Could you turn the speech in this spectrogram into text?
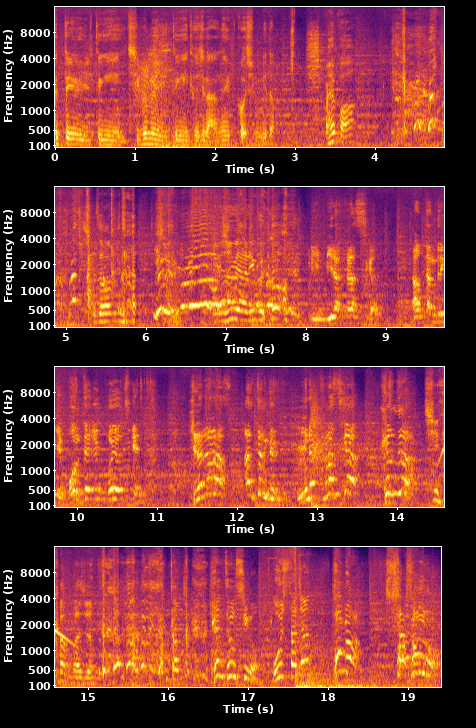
그때의 1등이 지금의 1등이 되진 않을 것입니다. 해봐. 죄송합니다. 관심이 아니고요. 우리 미라클라스가 악당들에게 본때를 보여주겠다. 기다려라, 악당들! 미라클라스가 간다! 안 맞아. 팬텀 싱어 올스타전 본방 사성!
